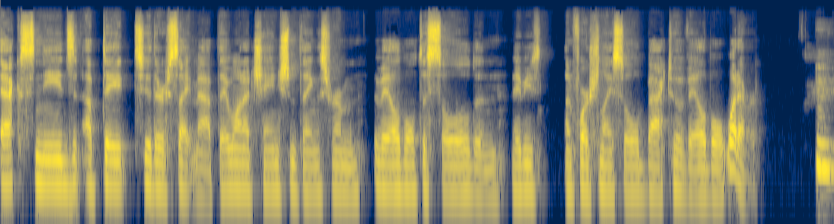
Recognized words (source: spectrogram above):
X needs an update to their sitemap. They want to change some things from available to sold and maybe unfortunately sold back to available, whatever. Mm-hmm.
